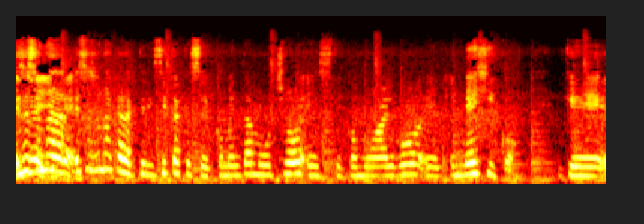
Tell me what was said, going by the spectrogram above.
Esa es, una, esa es, una, característica que se comenta mucho este, como algo en, México, que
